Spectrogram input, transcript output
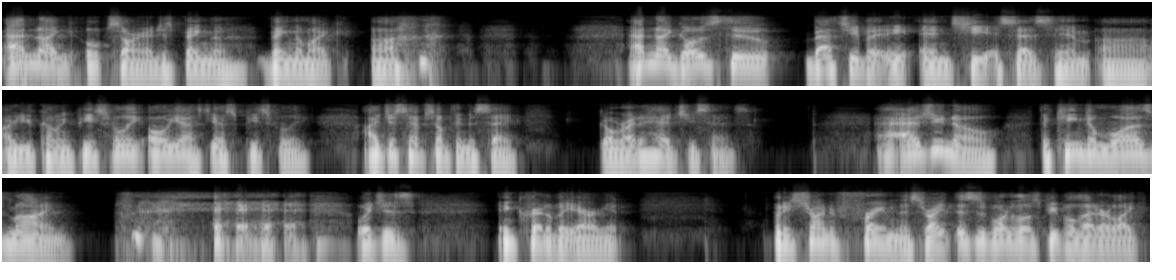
Adonai oh sorry, I just banged the banged the mic. Uh goes to Bathsheba and she says to him, uh, Are you coming peacefully? Oh, yes, yes, peacefully. I just have something to say. Go right ahead, she says. As you know, the kingdom was mine, which is incredibly arrogant. But he's trying to frame this, right? This is one of those people that are like,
